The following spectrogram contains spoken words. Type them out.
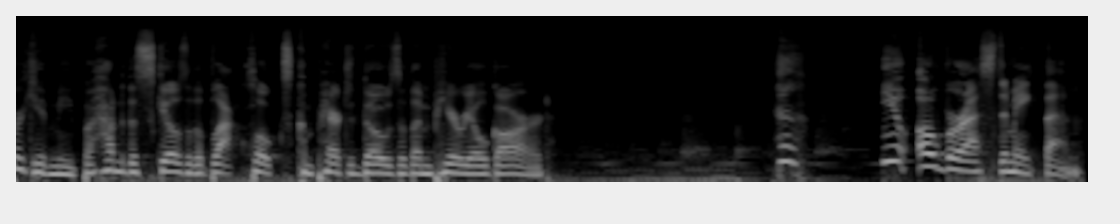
Forgive me, but how do the skills of the Black Cloaks compare to those of the Imperial Guard? you overestimate them.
